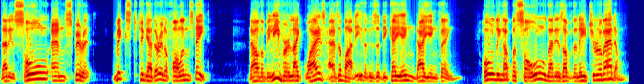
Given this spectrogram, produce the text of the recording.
that is soul and spirit mixed together in a fallen state. Now, the believer likewise has a body that is a decaying, dying thing, holding up a soul that is of the nature of Adam.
